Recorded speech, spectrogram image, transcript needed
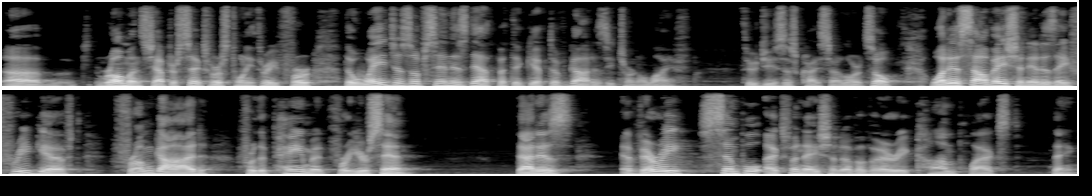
uh, Romans chapter 6 verse 23 for the wages of sin is death but the gift of God is eternal life through Jesus Christ our Lord. So, what is salvation? It is a free gift from God for the payment for your sin. That is a very simple explanation of a very complex thing.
